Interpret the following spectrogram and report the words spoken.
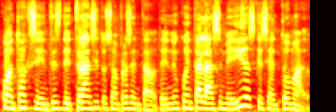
¿cuántos accidentes de tránsito se han presentado? Teniendo en cuenta las medidas que se han tomado.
